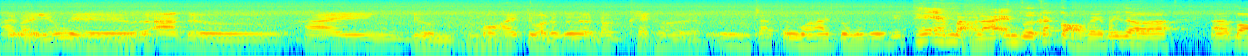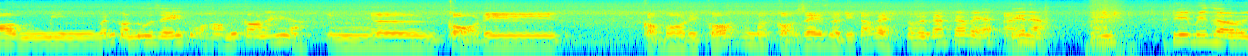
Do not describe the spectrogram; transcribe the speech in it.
hai ba yến thì ăn từ hai từ một hai tuần nó cứ là nó khẹt hơn rồi ừ, chắc từ một hai tuần nó cũng hết thế em bảo là em vừa cắt cỏ về bây giờ à, bò mình vẫn còn nuôi dế của họ mấy con ấy nhỉ ừ, ờ, cỏ thì cỏ bò thì có nhưng mà cỏ dê vừa đi cá về phải cắt cá về á. thế À. nào thì, thì bây giờ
